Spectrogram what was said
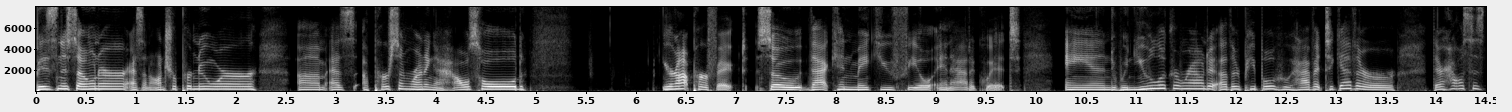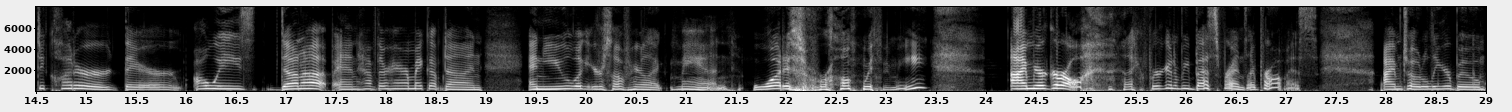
business owner, as an entrepreneur, um, as a person running a household you're not perfect, so that can make you feel inadequate. And when you look around at other people who have it together, their house is decluttered, they're always done up and have their hair and makeup done, and you look at yourself and you're like, man, what is wrong with me? I'm your girl. like, we're to be best friends, I promise. I'm totally your boo.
